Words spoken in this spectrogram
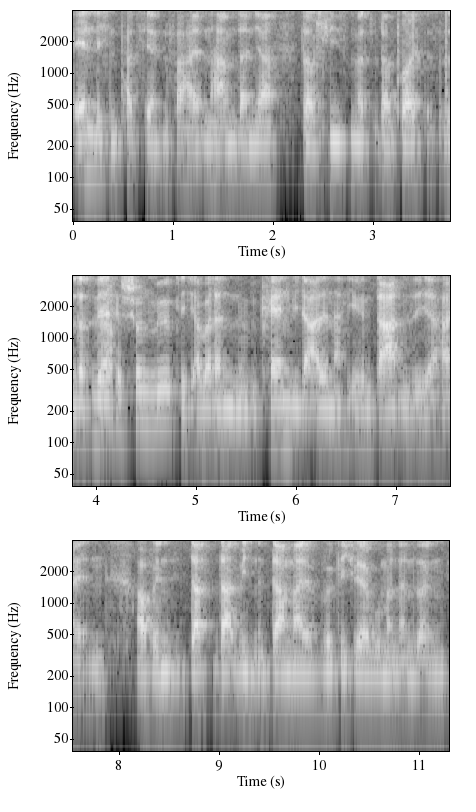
ähnlichen Patienten verhalten haben, dann ja darauf schließen, was du da bräuchtest. Also das wäre Ja. schon möglich, aber dann krähen wieder alle nach ihren Datensicherheiten. Auch wenn sie das da, wie, da mal wirklich wäre, wo man dann sagen,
